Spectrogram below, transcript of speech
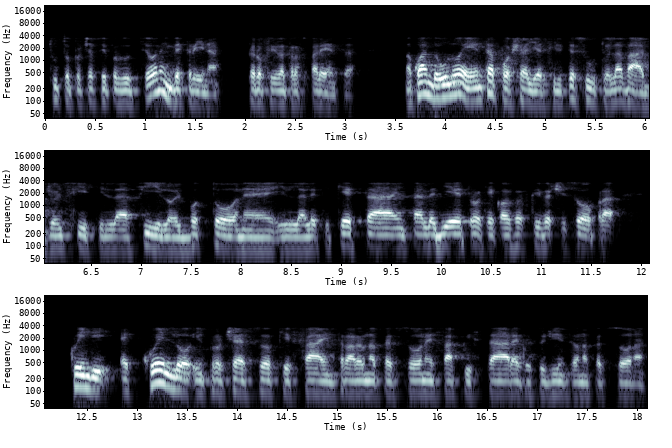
tutto il processo di produzione in vetrina per offrire la trasparenza. Ma quando uno entra può scegliersi il tessuto, il lavaggio, il fit, il filo, il bottone, il, l'etichetta in pelle dietro, che cosa scriverci sopra. Quindi è quello il processo che fa entrare una persona e fa acquistare questo jeans a una persona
